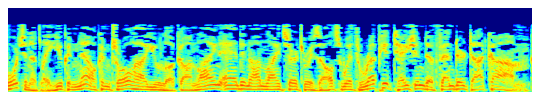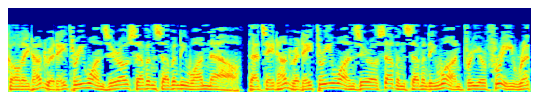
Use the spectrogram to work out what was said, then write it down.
Fortunately, you can now control how you look online and in online search results with ReputationDefender.com. Call 800-831-0771 now. That's 800-831-0771 for your free reputation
